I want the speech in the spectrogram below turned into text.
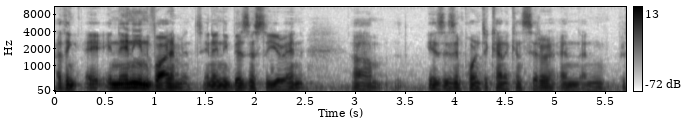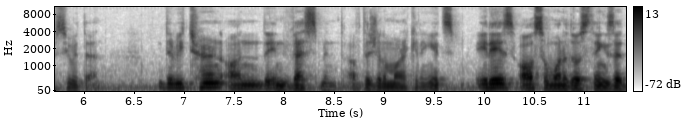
I think in any environment, in any business that you're in, um, is, is important to kind of consider and, and pursue with that. The return on the investment of digital marketing. It's it is also one of those things that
